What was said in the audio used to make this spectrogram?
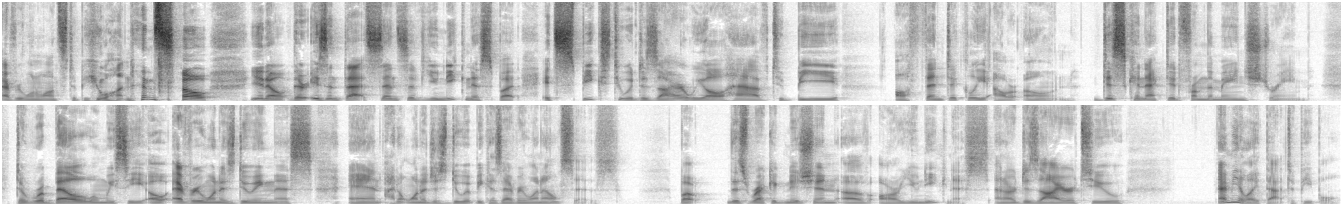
everyone wants to be one. And so, you know, there isn't that sense of uniqueness, but it speaks to a desire we all have to be authentically our own, disconnected from the mainstream, to rebel when we see, oh, everyone is doing this, and I don't want to just do it because everyone else is. But this recognition of our uniqueness and our desire to emulate that to people.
